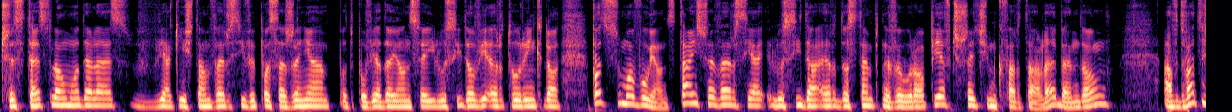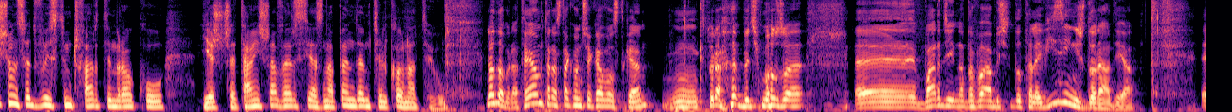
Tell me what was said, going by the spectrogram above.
czy z Teslą Model S w jakiejś tam wersji wyposażenia odpowiadającej Lucidowi Air Touring. No, podsumowując, tańsze wersje Lucida Air dostępne w Europie w trzecim kwartale będą, a w 2024 roku jeszcze tańsza wersja z napędem tylko na tył. No dobra, to ja mam teraz taką ciekawostkę, mm, która być może e, bardziej nadawałaby się do telewizji niż do radia. E,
